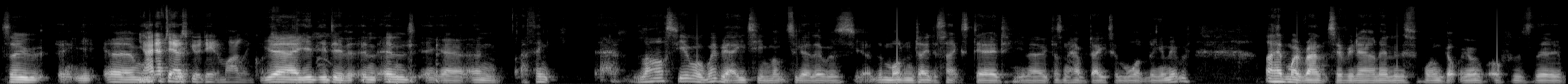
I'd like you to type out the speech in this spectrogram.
So, um, yeah, I have to ask you a data modeling question. Yeah, you, you did, and and yeah, and I think last year or maybe 18 months ago there was you know, the modern data stack's dead you know it doesn't have data modeling and it was I had my rants every now and then, and this one got me off was the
